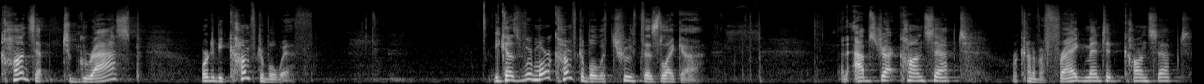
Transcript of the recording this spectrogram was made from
concept to grasp or to be comfortable with because we're more comfortable with truth as like a, an abstract concept or kind of a fragmented concept.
